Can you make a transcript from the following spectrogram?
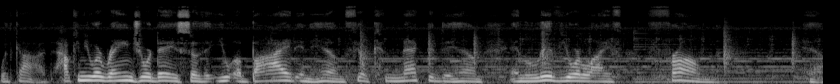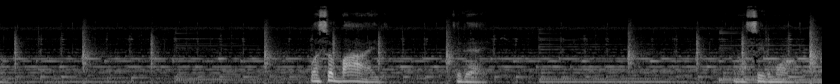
with God? How can you arrange your days so that you abide in Him, feel connected to Him, and live your life from Him? Let's abide today. And I'll see you tomorrow.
